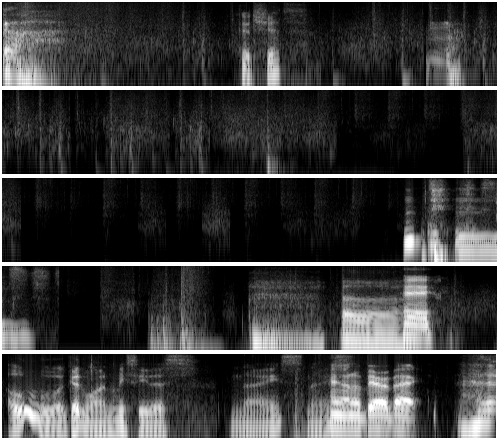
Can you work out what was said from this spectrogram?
Good shit. Mm. Uh, hey, Oh, a good one. Let me see this. Nice, nice. hang on, I'll be right back.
